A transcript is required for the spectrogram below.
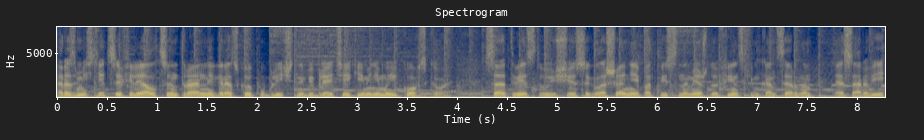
разместится филиал Центральной городской публичной библиотеки имени Маяковского. Соответствующее соглашение подписано между финским концерном SRV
